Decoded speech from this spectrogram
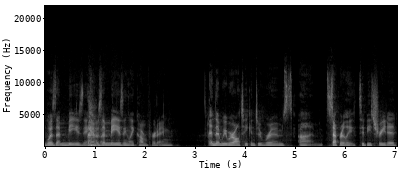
was amazing. It was amazingly comforting. And then we were all taken to rooms um, separately to be treated.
